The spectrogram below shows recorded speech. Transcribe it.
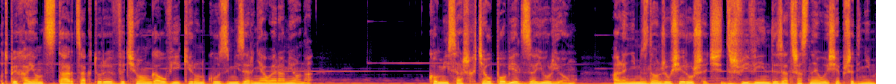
odpychając starca, który wyciągał w jej kierunku zmizerniałe ramiona. Komisarz chciał pobiec za Julią, ale nim zdążył się ruszyć, drzwi windy zatrzasnęły się przed nim,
